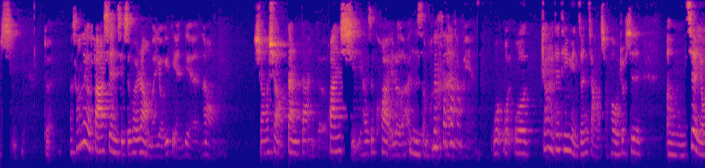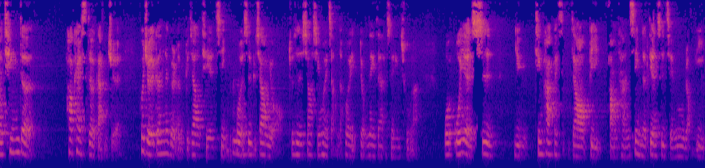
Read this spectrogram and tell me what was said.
西。对，有时候那个发现其实会让我们有一点点那种小小淡淡的欢喜，还是快乐，还是什么的在里面。我我我刚才在听允珍讲的时候，就是嗯，借由听的 podcast 的感觉，会觉得跟那个人比较贴近，嗯或者是比较有，就是像新会讲的，会有内在的声音出来。我我也是你听 podcast 比较比访谈性的电视节目容易，是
